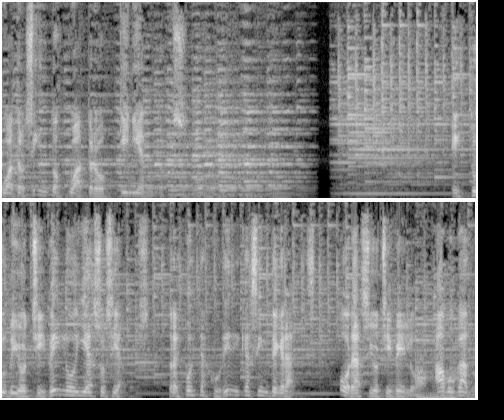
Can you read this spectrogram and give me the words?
404 500. Estudio Chivelo y Asociados. Respuestas jurídicas integrales. Horacio Chivelo, abogado.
